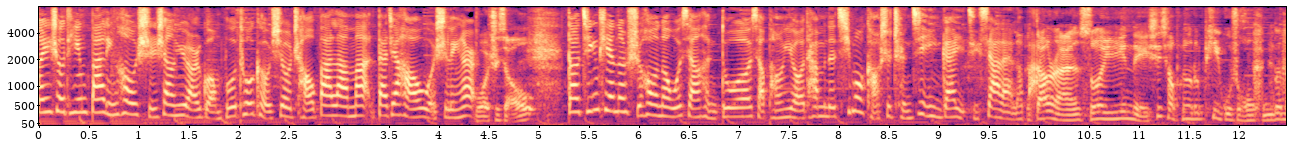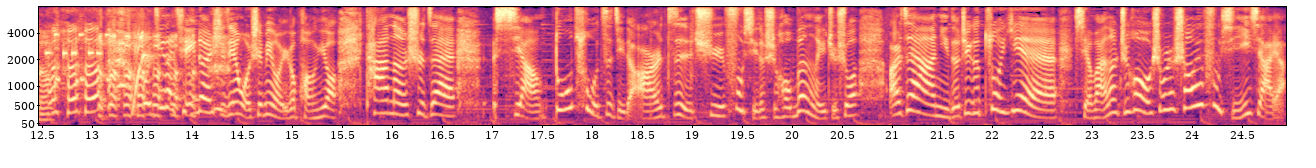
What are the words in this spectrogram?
欢迎收听八零后时尚育儿广播脱口秀《潮爸辣妈》。大家好，我是灵儿，我是小欧。到今天的时候呢，我想很多小朋友他们的期末考试成绩应该已经下来了吧？当然，所以哪些小朋友的屁股是红红的呢？我记得前一段时间，我身边有一个朋友，他呢是在想督促自己的儿子去复习的时候，问了一句说：“儿子啊，你的这个作业写完了之后，是不是稍微复习一下呀？”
